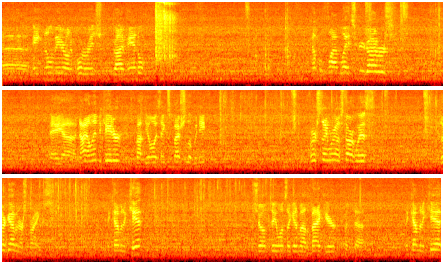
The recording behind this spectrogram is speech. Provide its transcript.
Uh, 8 millimeter on a quarter inch drive handle. A couple flat blade screwdrivers. A uh, dial indicator is about the only thing special that we need. First thing we're going to start with is our governor springs. They come in a kit. I'll show them to you once I get them out of the bag here, but uh, they come in a kit.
